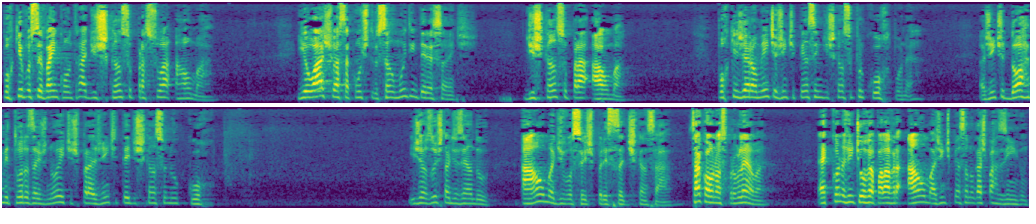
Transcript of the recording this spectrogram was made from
porque você vai encontrar descanso para sua alma. E eu acho essa construção muito interessante. Descanso para a alma. Porque geralmente a gente pensa em descanso para o corpo, né? A gente dorme todas as noites para a gente ter descanso no corpo. E Jesus está dizendo: a alma de vocês precisa descansar. Sabe qual é o nosso problema? É que quando a gente ouve a palavra alma, a gente pensa no Gasparzinho.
